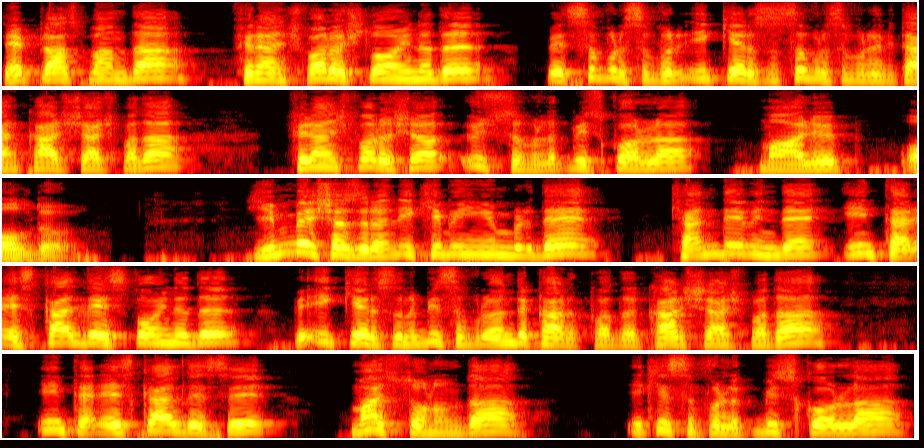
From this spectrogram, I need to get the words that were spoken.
deplasmanda French Varoş'la oynadı ve 0-0 ilk yarısı 0-0 biten karşılaşmada French Varoş'a 3-0'lık bir skorla mağlup oldu. 25 Haziran 2021'de kendi evinde Inter Escaldes'le oynadı ve ilk yarısını 1-0 önde kapadığı karşılaşmada Inter Escaldes'i maç sonunda 2-0'lık bir skorla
